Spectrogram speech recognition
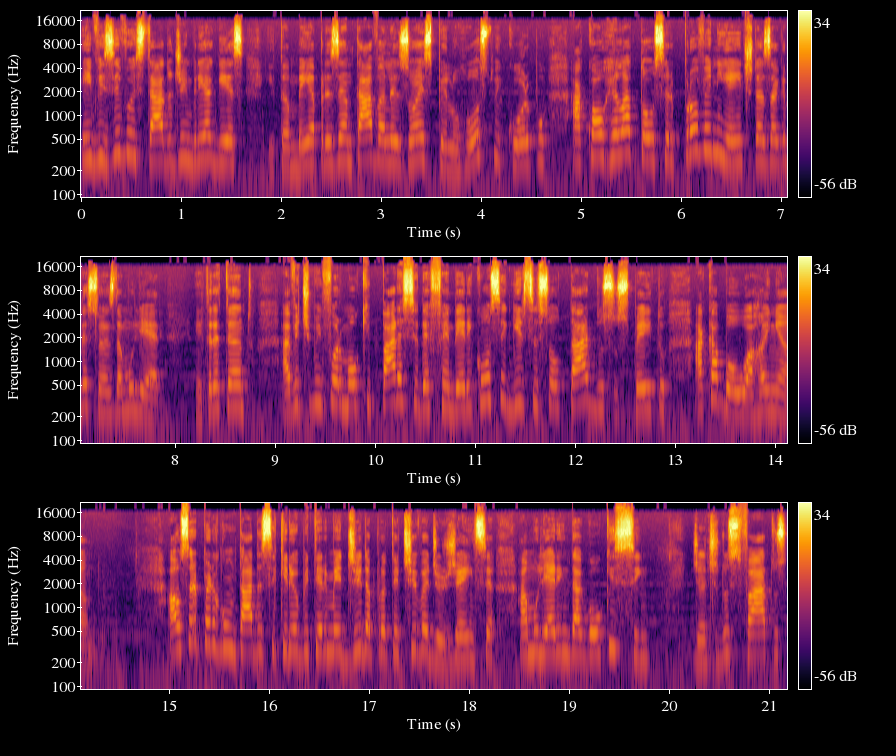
em visível estado de embriaguez e também apresentava lesões pelo rosto e corpo, a qual relatou ser proveniente das agressões da mulher. Entretanto, a vítima informou que, para se defender e conseguir se soltar do suspeito, acabou o arranhando. Ao ser perguntada se queria obter medida protetiva de urgência, a mulher indagou que sim. Diante dos fatos,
